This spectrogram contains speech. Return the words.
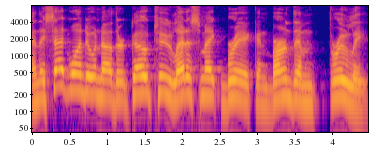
And they said one to another, Go to, let us make brick and burn them throughly.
